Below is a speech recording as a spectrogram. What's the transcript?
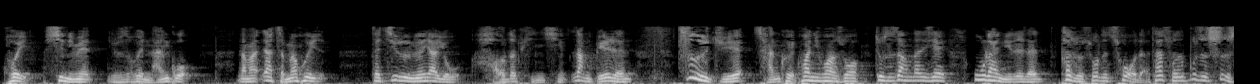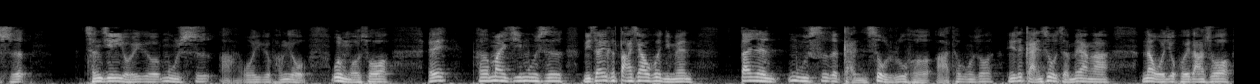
会心里面有时会难过。那么要怎么会在基督里面要有好的品行，让别人自觉惭愧？换句话说，就是让那些诬赖你的人，他所说的错的，他说的不是事实。曾经有一个牧师啊，我一个朋友问我说：“哎，他说麦基牧师，你在一个大教会里面担任牧师的感受如何啊？”他问我说：“你的感受怎么样啊？”那我就回答说：“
